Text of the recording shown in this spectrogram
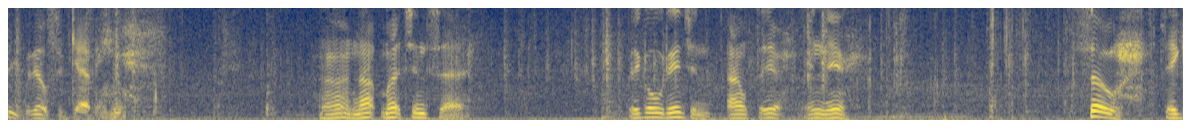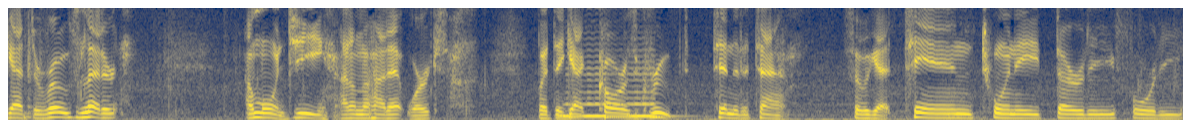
See what else it got in here. Uh, not much inside. Big old engine out there, in there. So, they got the rows lettered. I'm on G. I don't know how that works. But they got cars grouped 10 at a time. So we got 10, 20, 30, 40.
